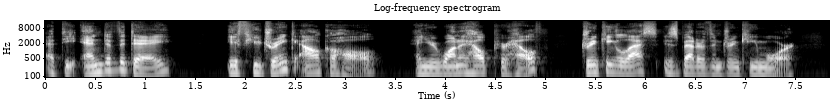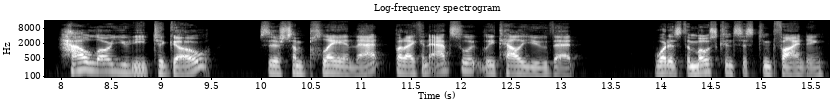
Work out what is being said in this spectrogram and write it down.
at the end of the day, if you drink alcohol and you want to help your health, drinking less is better than drinking more. How low you need to go, so there's some play in that, but I can absolutely tell you that what is the most consistent finding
